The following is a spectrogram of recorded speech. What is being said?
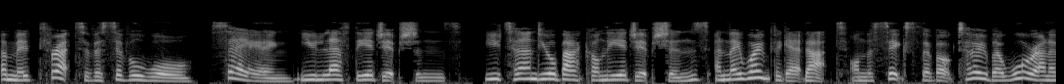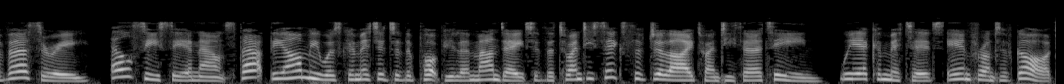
amid threats of a civil war, saying, You left the Egyptians. You turned your back on the Egyptians, and they won't forget that. On the 6th of October war anniversary, El-Sisi announced that the army was committed to the popular mandate of the 26th of July 2013. We are committed, in front of God,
